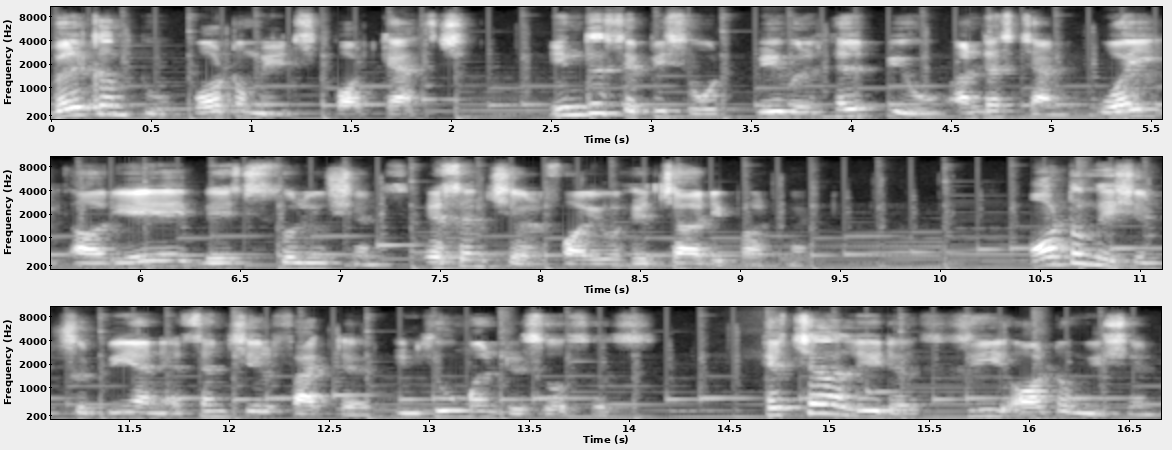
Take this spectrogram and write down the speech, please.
Welcome to Automate's podcast. In this episode, we will help you understand why are AI-based solutions essential for your HR department. Automation should be an essential factor in human resources. HR leaders see automation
